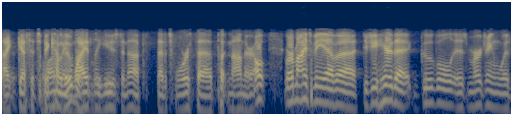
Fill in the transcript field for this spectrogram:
I guess it's becoming widely used enough that it's worth uh, putting on there. Oh, it reminds me of. Uh, did you hear that Google is merging with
